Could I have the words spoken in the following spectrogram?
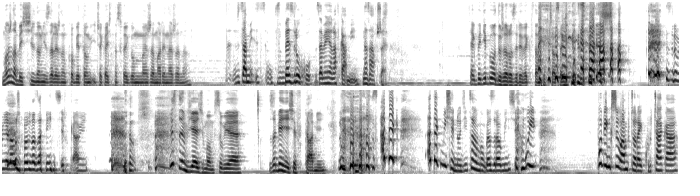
Można być silną, niezależną kobietą i czekać na swojego męża marynarza, no. Zamie- z- bez ruchu, zamieniona w kamień, na zawsze. Jakby nie było dużo rozrywek w tamtych czasach, więc wiesz, równie dobrze, można zamienić się w kamień. jestem wiedźmą, w sumie zamienię się w kamień. A tak, a tak mi się nudzi, co bym mogła zrobić? Mój... Powiększyłam wczoraj kurczaka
